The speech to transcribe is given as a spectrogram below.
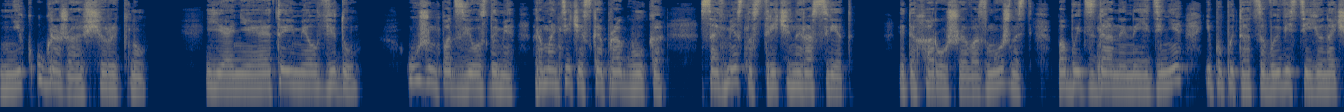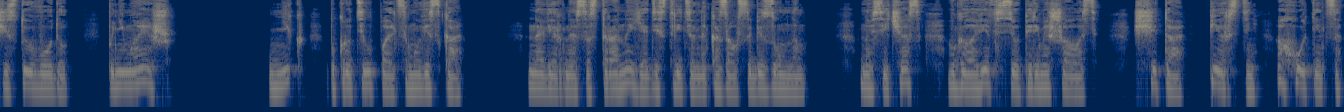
Ник угрожающе рыкнул. Я не это имел в виду. Ужин под звездами, романтическая прогулка, совместно встреченный рассвет. Это хорошая возможность побыть с Даной наедине и попытаться вывести ее на чистую воду. Понимаешь? Ник покрутил пальцем у виска. Наверное, со стороны я действительно казался безумным. Но сейчас в голове все перемешалось. Счета, перстень, охотница,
